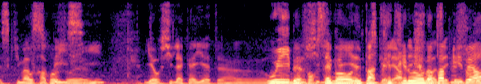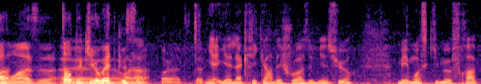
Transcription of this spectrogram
Ce qui m'a frappé ici, il y a aussi la caillette. Hein, oui, ben forcément, on n'est pas très très loin, on n'a pas pu faire tant de kilomètres que ça. Il y, a la crique ardéchoise, bien sûr. Mais moi, ce qui me frappe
